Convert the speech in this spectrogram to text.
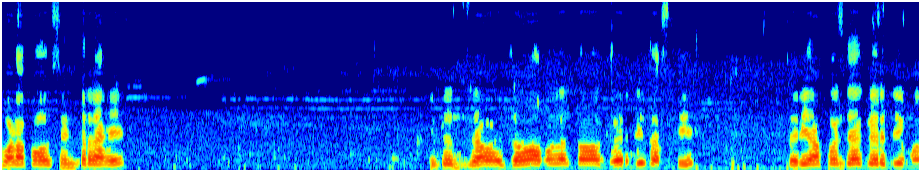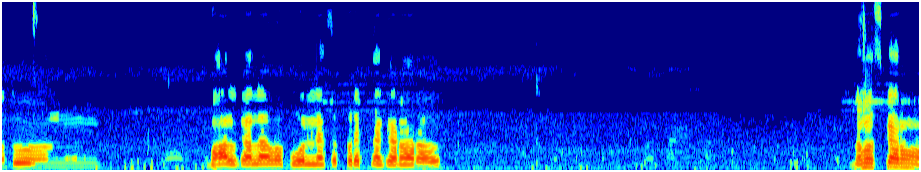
वडापाव सेंटर आहे. तिथं जेव्हा जेव्हा बघाल तेव्हा गर्दीच असते तरी आपण त्या गर्दीमधून मालकाला बोलण्याचा प्रयत्न करणार आहोत. नमस्कार मामा.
